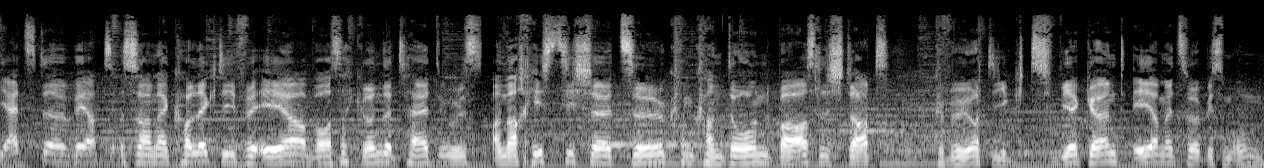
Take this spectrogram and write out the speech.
jetzt äh, wird so eine kollektive Ehe, die sich gegründet hat aus anarchistischen Zügen vom Kanton Basel-Stadt, gewürdigt. Wie geht ihr mit so etwas um?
